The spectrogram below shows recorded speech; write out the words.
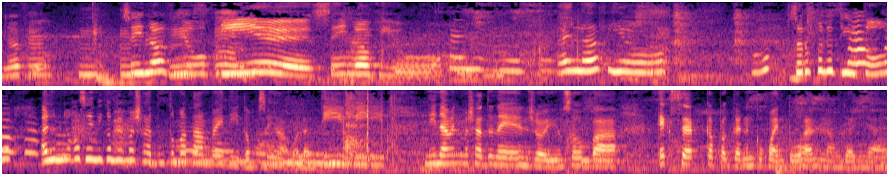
Love you. Say love you, please. Say love you. I love you. Oh, sarap pala dito. Alam nyo kasi hindi kami masyadong tumatambay dito kasi nga walang TV. Hindi namin masyado na-enjoy yung sofa. Except kapag ka nagkukwentuhan lang, ganyan.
